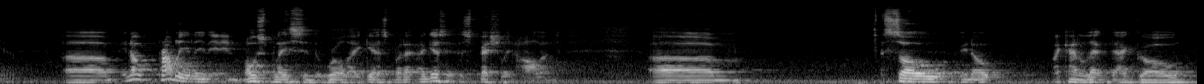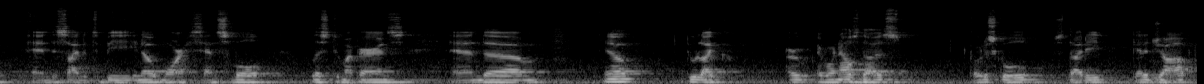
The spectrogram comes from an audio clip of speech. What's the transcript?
Yeah. Um, you know, probably in, in most places in the world, I guess, but I, I guess especially in Holland. Um, so you know, I kind of let that go and decided to be you know more sensible, listen to my parents, and um, you know do like everyone else does, go to school, study, get a job,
